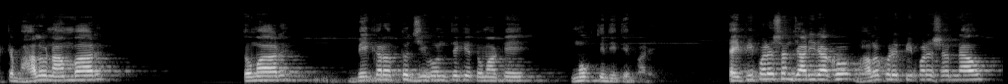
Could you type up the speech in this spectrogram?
একটা ভালো নাম্বার তোমার বেকারত্ব জীবন থেকে তোমাকে মুক্তি দিতে পারে। তাই প্রিপারেশন জারি রাখো, ভালো করে প্রিপারেশান নাও।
